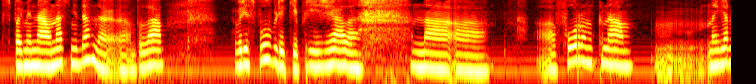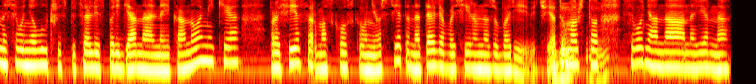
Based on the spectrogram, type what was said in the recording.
вспоминаю, у нас недавно э, была в республике, приезжала на а, а, форум к нам наверное, сегодня лучший специалист по региональной экономике, профессор Московского университета Наталья Васильевна Зубаревич. Я uh-huh, думаю, что uh-huh. сегодня она, наверное,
